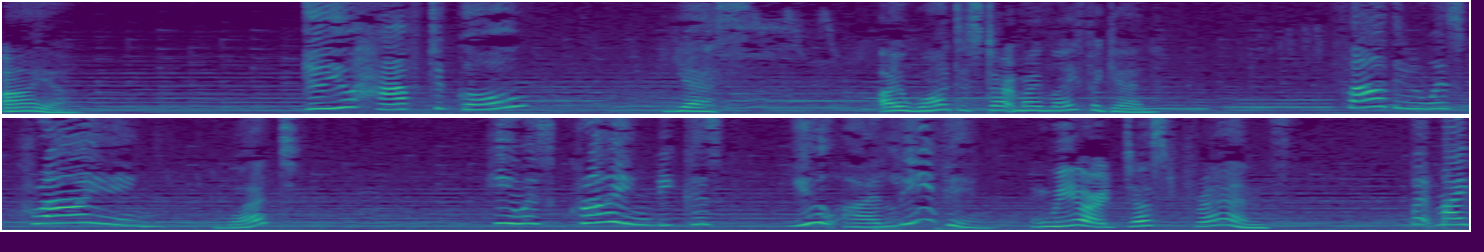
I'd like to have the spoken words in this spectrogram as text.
Aya. Do you have to go? Yes. I want to start my life again. Father was crying. What? He was crying because you are leaving. We are just friends. But my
